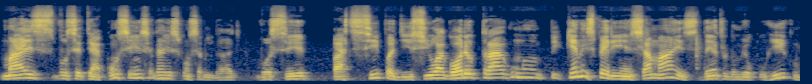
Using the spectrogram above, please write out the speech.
Mas você tem a consciência da responsabilidade, você participa disso. E agora eu trago uma pequena experiência a mais dentro do meu currículo,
